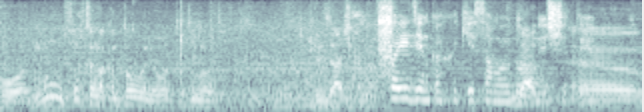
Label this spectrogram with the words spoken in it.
Вот. Ну, собственно, окантовывали вот такими вот железячками. В поединках какие самые удобные щиты? э,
